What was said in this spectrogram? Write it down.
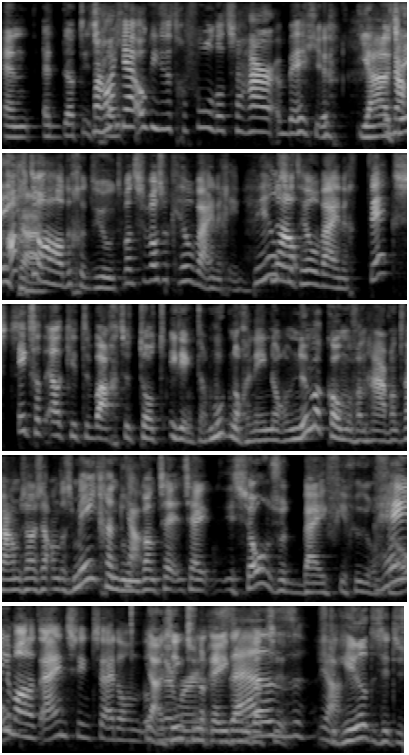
En, en dat is Maar gewoon... had jij ook niet het gevoel dat ze haar een beetje Ja, naar zeker. achteren hadden geduwd? Want ze was ook heel weinig in beeld, Nou, ze had heel weinig tekst. Ik zat elke keer te wachten tot... Ik denk, er moet nog een enorm nummer komen van haar. Want waarom zou ze anders mee gaan doen? Ja. Want zij, zij is zo'n soort bijfiguur of zo. Helemaal aan het eind zingt zij dan dat Ja, nummer zingt ze nog even omdat ze Ja. heel te zitten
